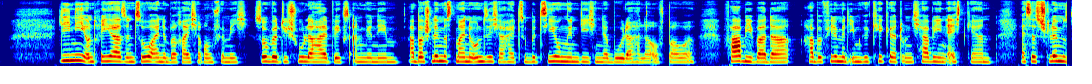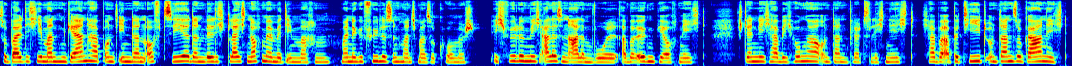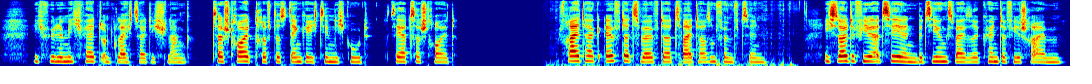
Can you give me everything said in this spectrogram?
Lini und Ria sind so eine Bereicherung für mich. So wird die Schule halbwegs angenehm. Aber schlimm ist meine Unsicherheit zu Beziehungen, die ich in der Boulderhalle aufbaue. Fabi war da, habe viel mit ihm gekickert und ich habe ihn echt gern. Es ist schlimm, sobald ich jemanden gern hab und ihn dann oft sehe, dann will ich gleich noch mehr mit ihm machen. Meine Gefühle sind manchmal so komisch. Ich fühle mich alles in allem wohl, aber irgendwie auch nicht. Ständig habe ich Hunger und dann plötzlich nicht. Ich habe Appetit und dann so gar nicht. Ich fühle mich fett und gleichzeitig schlank. Zerstreut trifft es, denke ich, ziemlich gut. Sehr zerstreut. Freitag, 11.12.2015. Ich sollte viel erzählen, beziehungsweise könnte viel schreiben.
